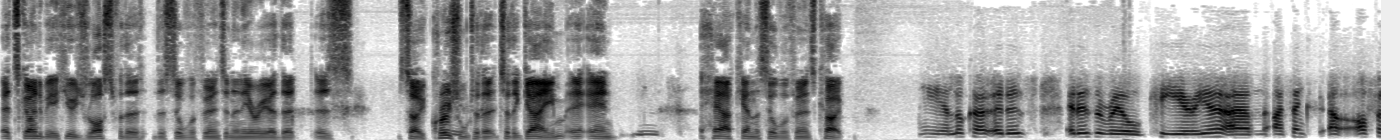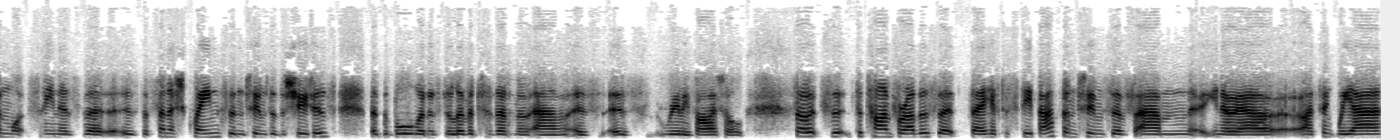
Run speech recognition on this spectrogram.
It's going to be a huge loss for the, the Silver Ferns in an area that is so crucial to the to the game. And how can the Silver Ferns cope? Yeah, look, uh, it is it is a real key area. Um, I think uh, often what's seen is the is the Finnish queens in terms of the shooters, but the ball that is delivered to them um, is is really vital. So it's a time for others that they have to step up in terms of um, you know our I think we are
